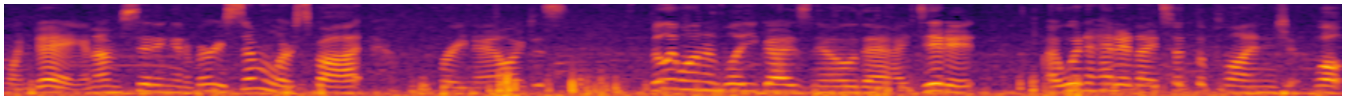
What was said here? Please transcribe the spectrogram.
one day, and I'm sitting in a very similar spot right now. I just really wanted to let you guys know that I did it. I went ahead and I took the plunge. Well,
